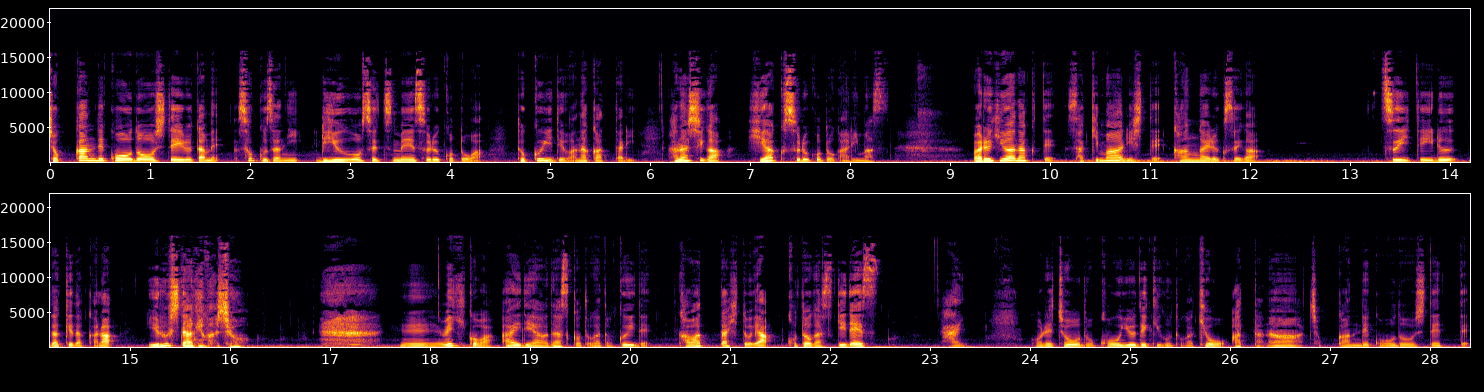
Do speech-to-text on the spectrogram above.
直感で行動しているため、即座に理由を説明することは得意ではなかったり、話が飛躍することがあります。悪気はなくて先回りして考える癖がついているだけだから許してあげましょう。えー、ミキコはアイデアを出すことが得意で変わった人やことが好きです。はい。これちょうどこういう出来事が今日あったな直感で行動してって。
